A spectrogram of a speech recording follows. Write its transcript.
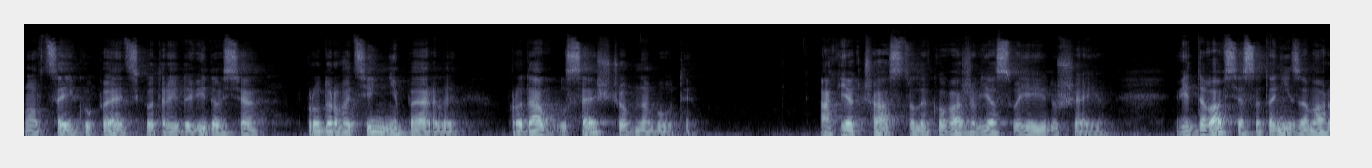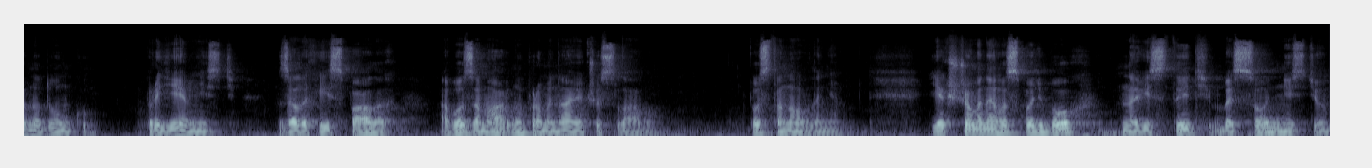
мов цей купець, котрий довідався про дорогоцінні перли, продав усе, щоб набути. Ах, як часто легковажив я своєю душею, віддавався сатані за марну думку, приємність, за лихий спалах або за марну проминаючу славу. Постановлення. Якщо мене Господь Бог навістить безсонністю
